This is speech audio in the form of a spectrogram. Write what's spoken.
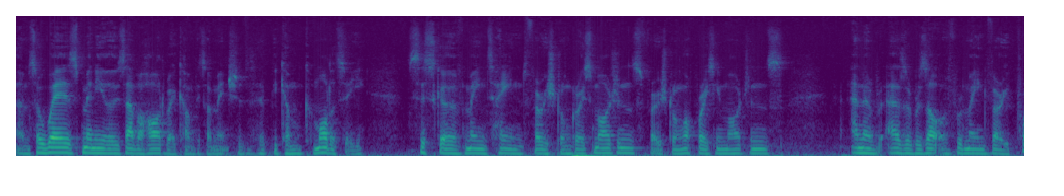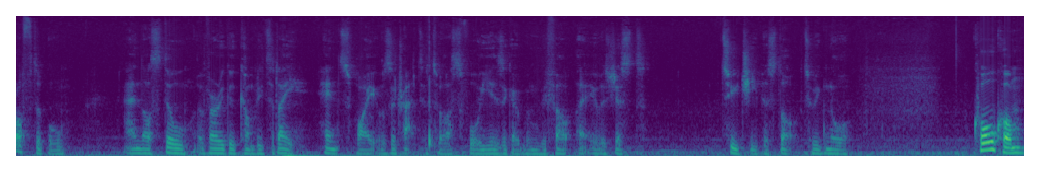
Um, so whereas many of those other hardware companies I mentioned have become commodity, Cisco have maintained very strong gross margins, very strong operating margins, and as a result have remained very profitable and are still a very good company today. Hence why it was attractive to us four years ago when we felt that it was just too cheap a stock to ignore. Qualcomm,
